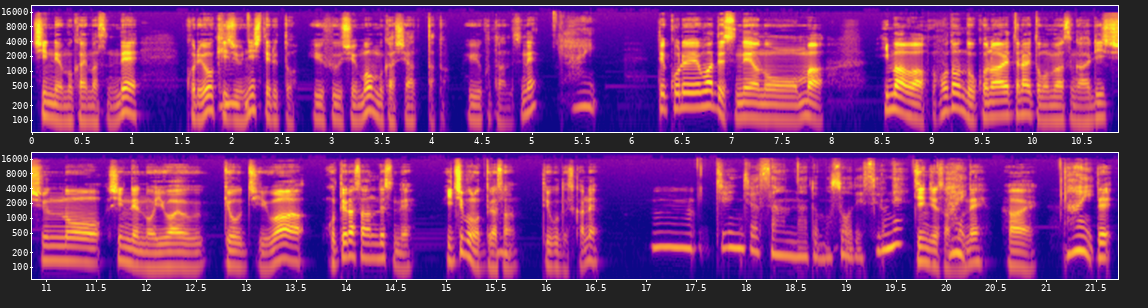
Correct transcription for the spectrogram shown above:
新年を迎えますんで、これを基準にしてるという風習も昔あったということなんですね。はい。でこれはですねあのまあ今はほとんど行われてないと思いますが立春の新年の祝う行事はお寺さんですね一部のお寺さんっていうことですかね、うん、神社さんなどもそうですよね。神社さんもねはい、はい。で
